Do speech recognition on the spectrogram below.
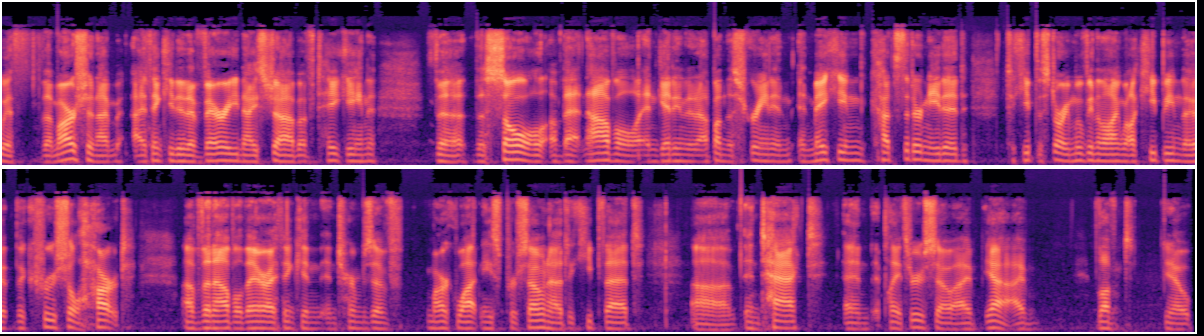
with The Martian, I'm I think he did a very nice job of taking the the soul of that novel and getting it up on the screen and, and making cuts that are needed to keep the story moving along while keeping the the crucial heart of the novel there. I think in in terms of Mark Watney's persona to keep that uh, intact and play through. So I yeah I loved you know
